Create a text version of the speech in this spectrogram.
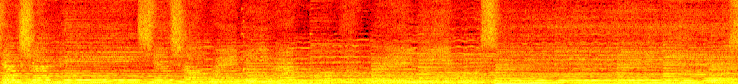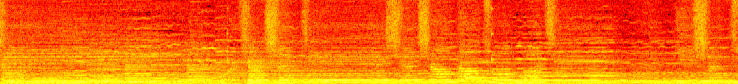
将生命献上，为你而活，为你呼吸。我将身体献上，当作活祭，一生做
